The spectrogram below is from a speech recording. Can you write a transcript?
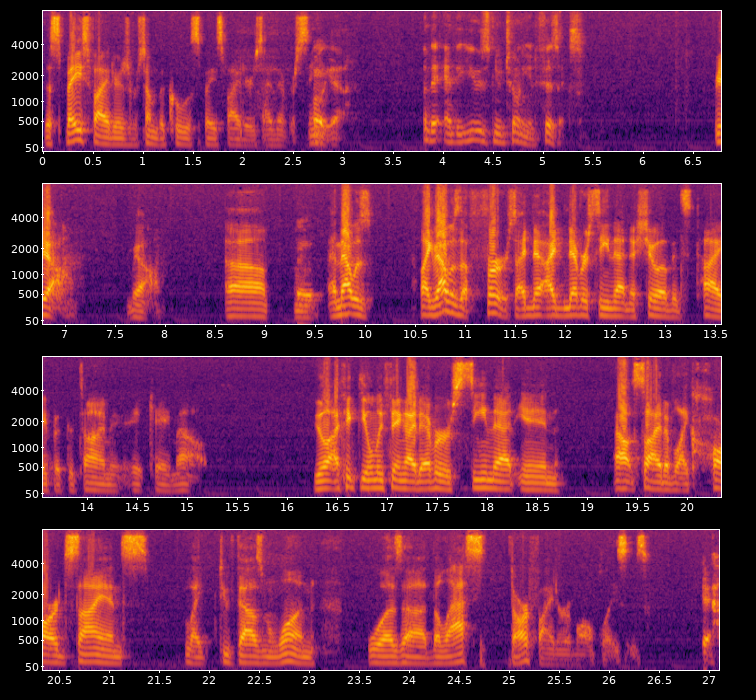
the space fighters were some of the coolest space fighters I've ever seen. Oh yeah, and they, and they use Newtonian physics. Yeah. Yeah. Um, So- and that was like that was the first. I'd ne- never seen that in a show of its type at the time it, it came out. You know, I think the only thing I'd ever seen that in outside of like hard science, like 2001, was uh, the last Starfighter of all places. Yeah.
